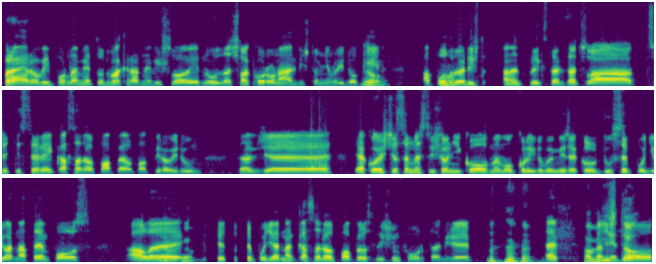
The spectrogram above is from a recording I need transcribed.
Frajerovi podle mě to dvakrát nevyšlo. Jednou začala korona, když to mělo jít do kin. Jo. A po druhé, když to na Netflix, tak začala třetí série Casa del Papel, Papírový dům. Takže jako ještě jsem neslyšel nikoho v mém okolí, kdo by mi řekl, jdu se podívat na Tempos, ale jo, jo. že jdu se podívat na Casa del Papel slyším furt, takže ne, a vidíš to? to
